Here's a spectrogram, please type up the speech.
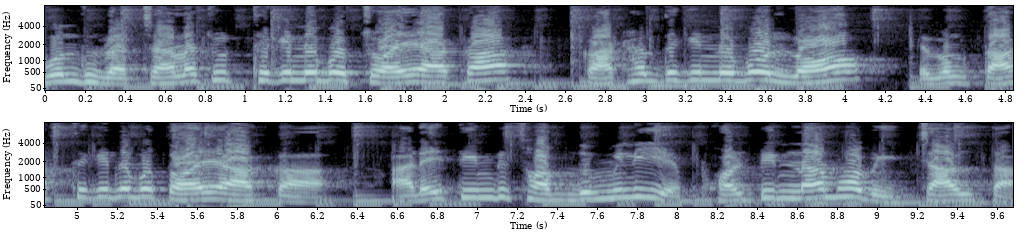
বন্ধুরা, চানাচুর থেকে নেব চয়ে আঁকা কাঁঠাল থেকে নেব ল এবং তাস থেকে নেব তয়ে আঁকা। আর এই তিনটি শব্দ মিলিয়ে ফলটির নাম হবে চালতা।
